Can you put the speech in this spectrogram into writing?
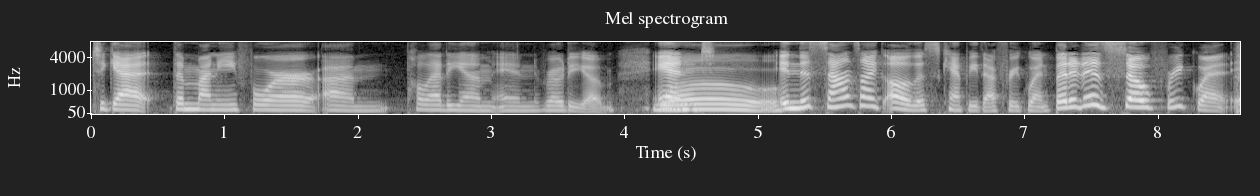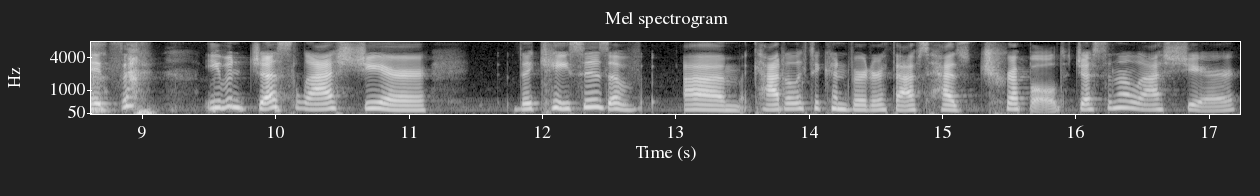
to get the money for um, palladium and rhodium and Whoa. and this sounds like oh this can't be that frequent but it is so frequent it's even just last year the cases of um, catalytic converter thefts has tripled just in the last year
